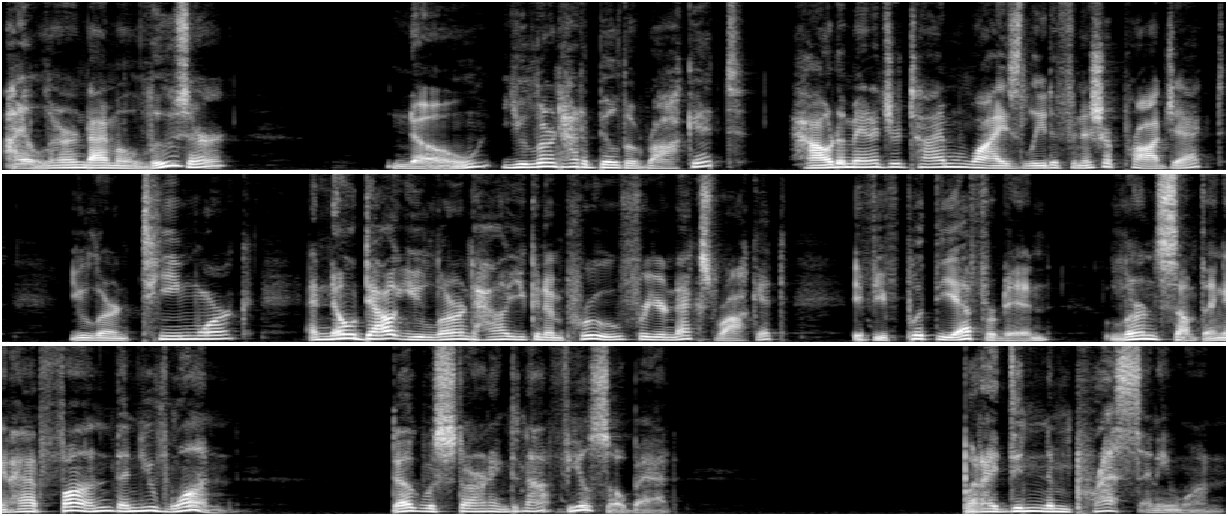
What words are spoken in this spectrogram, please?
I learned I'm a loser. No, you learned how to build a rocket, how to manage your time wisely to finish a project, you learned teamwork, and no doubt you learned how you can improve for your next rocket. If you've put the effort in, learned something, and had fun, then you've won. Doug was starting to not feel so bad. But I didn't impress anyone,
